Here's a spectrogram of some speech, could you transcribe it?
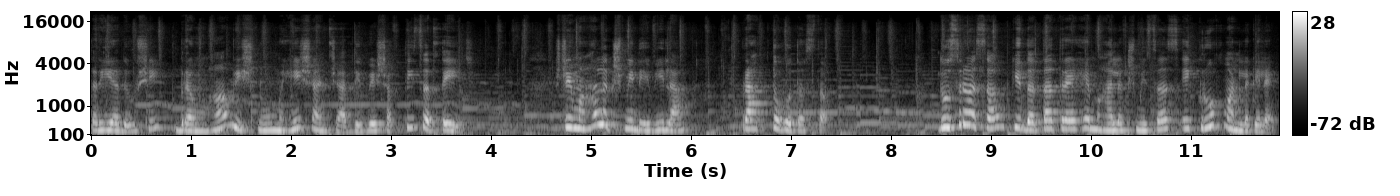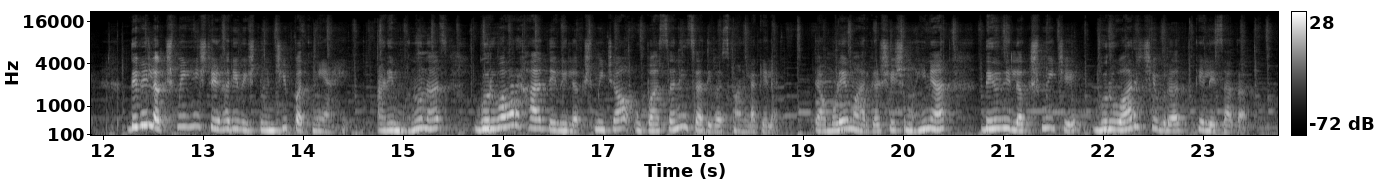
तरी या दिवशी ब्रह्मा विष्णू महेशांच्या दिव्य शक्तीचं तेज श्री महालक्ष्मी देवीला प्राप्त होत असतं. दुसरं असं की दत्तात्रय हे महालक्ष्मीचंच एक रूप मानलं गेलंय. देवी लक्ष्मी ही श्रीहरी विष्णूंची पत्नी आहे आणि म्हणूनच गुरुवार हा देवी लक्ष्मीच्या उपासनेचा दिवस मानला गेलाय. त्यामुळे मार्गशीर्ष महिन्यात देवी लक्ष्मीचे गुरुवारचे व्रत केले जातात.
